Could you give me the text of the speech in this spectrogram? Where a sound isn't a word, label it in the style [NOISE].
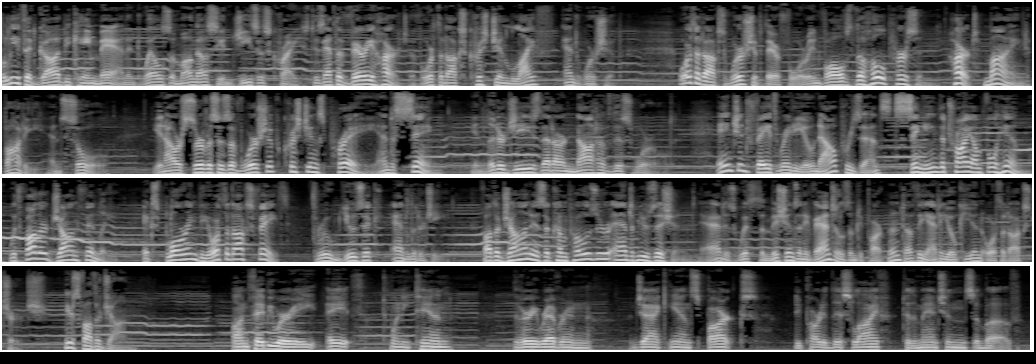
The belief that God became man and dwells among us in Jesus Christ is at the very heart of Orthodox Christian life and worship. Orthodox worship, therefore, involves the whole person, heart, mind, body, and soul. In our services of worship, Christians pray and sing in liturgies that are not of this world. Ancient Faith Radio now presents Singing the Triumphal Hymn with Father John Finley, exploring the Orthodox faith through music and liturgy. Father John is a composer and musician and is with the Missions and Evangelism Department of the Antiochian Orthodox Church. Here's Father John. On February 8th, 2010, the very Reverend Jack N. Sparks departed this life to the mansions above.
